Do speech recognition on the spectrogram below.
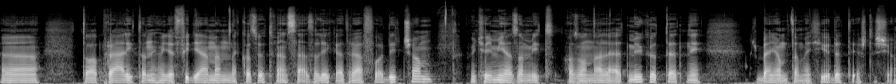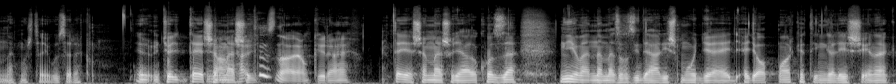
uh, talpra állítani, hogy a figyelmemnek az 50%-át ráfordítsam, úgyhogy mi az, amit azonnal lehet működtetni, és benyomtam egy hirdetést, és jönnek most a userek. Úgyhogy teljesen Na, más, hát hogy... ez nagyon király. Teljesen más, hogy állok hozzá. Nyilván nem ez az ideális módja egy, egy app marketingelésének,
